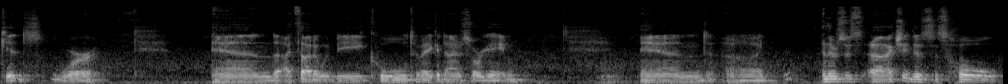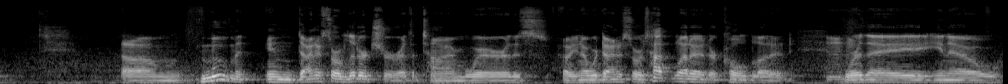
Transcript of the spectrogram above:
kids were, and I thought it would be cool to make a dinosaur game. And uh, and there's this uh, actually there's this whole um, movement in dinosaur literature at the time where this uh, you know were dinosaurs hot blooded or cold blooded were they you know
